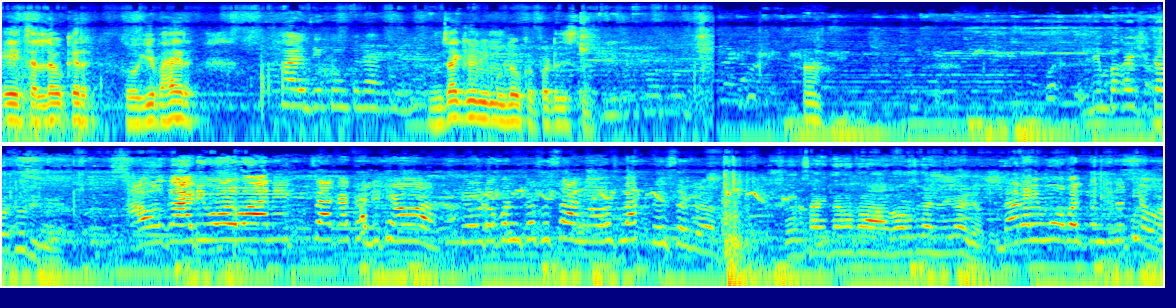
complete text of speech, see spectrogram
ए चल लवकर. हो गे बाहेर. हळदी कुंकू लागली जा घेऊन ये मग लवकर पट दिसत हा. लिंब काय शिटावर ठेवली अहो गाडी वळवा आणि चाका खाली ठेवा. तेवढं पण कसं सांगावंच लागतंय सगळं. जरा मोबाईल पण तिथं ठेवा.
